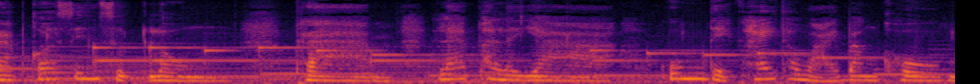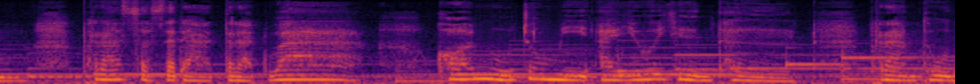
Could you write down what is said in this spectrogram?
รับก็สิ้นสุดลง พรามและภรรยา อุ้มเด็กให้ถวายบังคม พระศาสดาตรัสว่า ขอหนูจงมีอายุยืนเถิด พรามทูล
